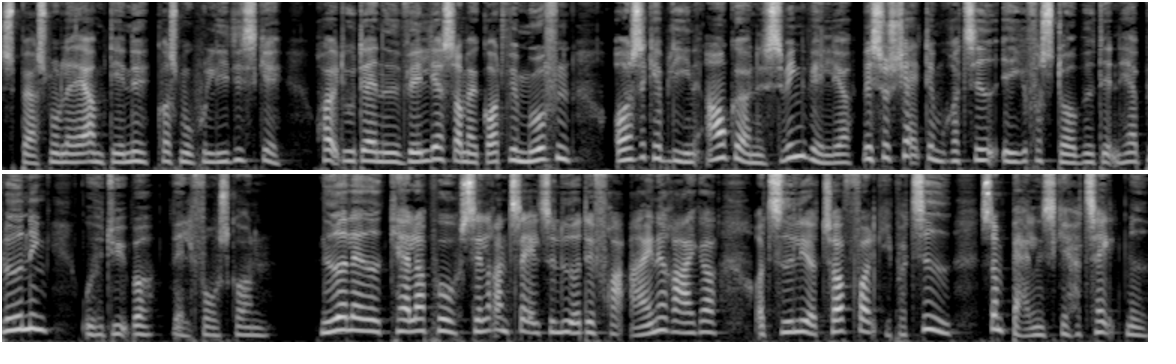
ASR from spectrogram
Spørgsmålet er, om denne kosmopolitiske, højt uddannede vælger, som er godt ved muffen, også kan blive en afgørende svingvælger, hvis Socialdemokratiet ikke får stoppet den her blødning, uddyber valgforskeren. Nederlaget kalder på selvrensagelse, lyder det fra egne rækker og tidligere topfolk i partiet, som Berlingske har talt med.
